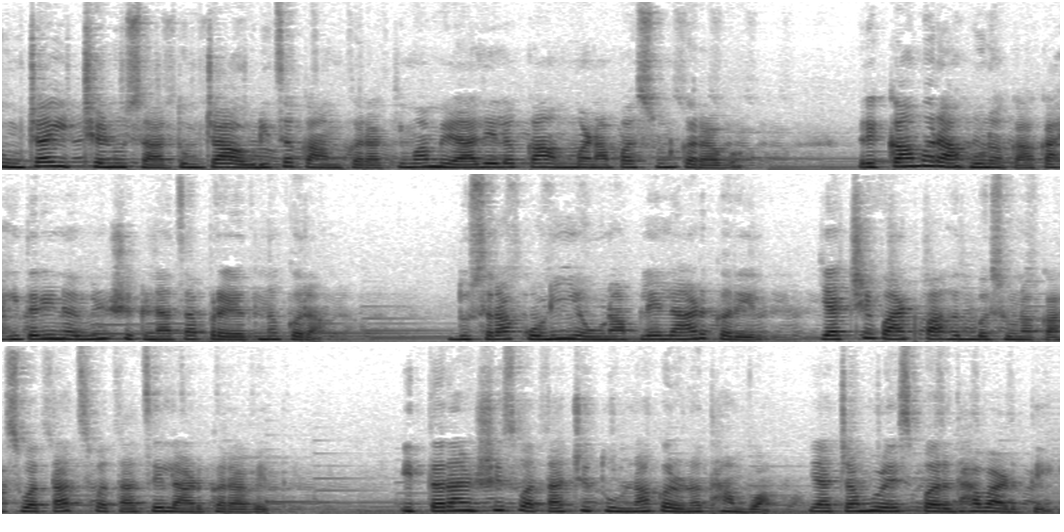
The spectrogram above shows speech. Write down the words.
तुमच्या इच्छेनुसार तुमच्या आवडीचं काम करा किंवा मिळालेलं काम मनापासून करावं. रिकामं राहू नका काहीतरी नवीन शिकण्याचा प्रयत्न करा. दुसरा कोणी येऊन आपले लाड करेल याची वाट पाहत बसू नका स्वतःच स्वतःचे लाड करावेत. इतरांशी स्वतःची तुलना करणं थांबवा याच्यामुळे स्पर्धा वाढते.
